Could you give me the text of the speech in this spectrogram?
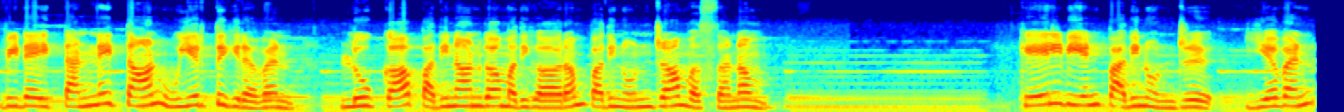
விடை தன்னைத்தான் உயர்த்துகிறவன். லூக்கா பதினான்காம் அதிகாரம் பதினொன்றாம் வசனம். கேள்வி எண் பதினொன்று. எவன்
